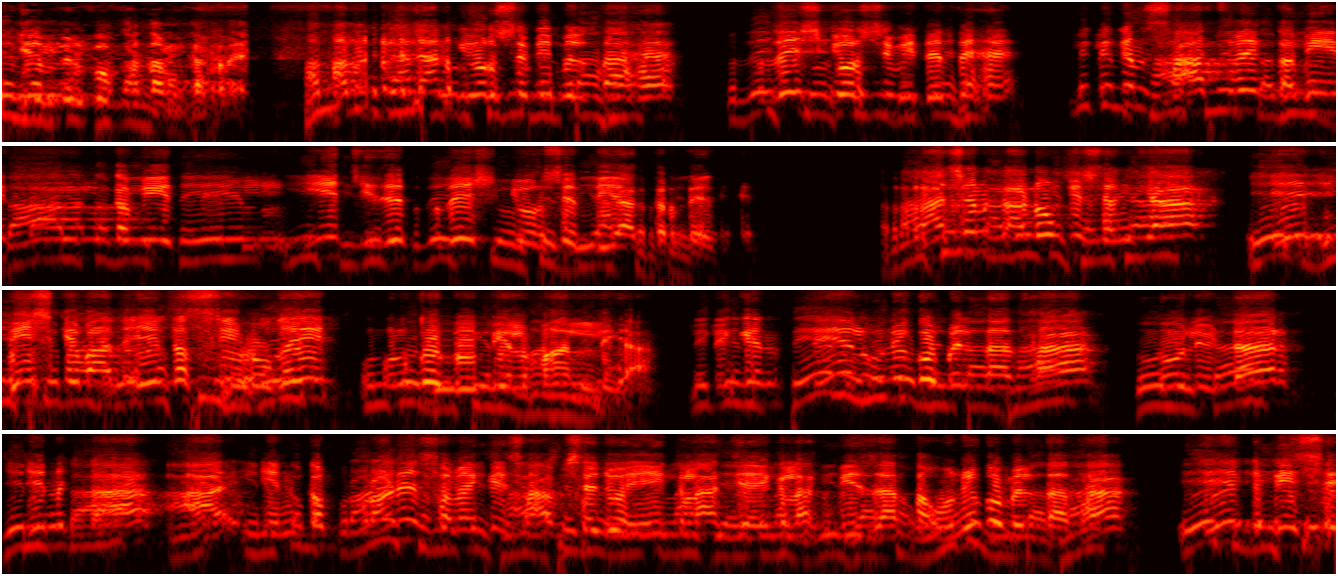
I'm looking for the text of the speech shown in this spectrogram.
ये बिल को खत्म कर रहे हैं हमें खजाना की ओर से भी मिलता है प्रदेश की ओर से भी देते हैं। लेकिन साथ में कभी दाल कभी तेल ये चीज़ें प्रदेश की ओर से दिया करते थे। राशन कार्डों की संख्या एक बीस के बाद एक अस्सी हो गई उनको बीपीएल मान लिया। लेकिन तेल उन्हीं को मिलता था दो लीटर जिनका इनकम पुराने समय के हिसाब से जो एक लाख या एक लाख बीस हज़ार था उन्हीं को मिलता था। एक बीस से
